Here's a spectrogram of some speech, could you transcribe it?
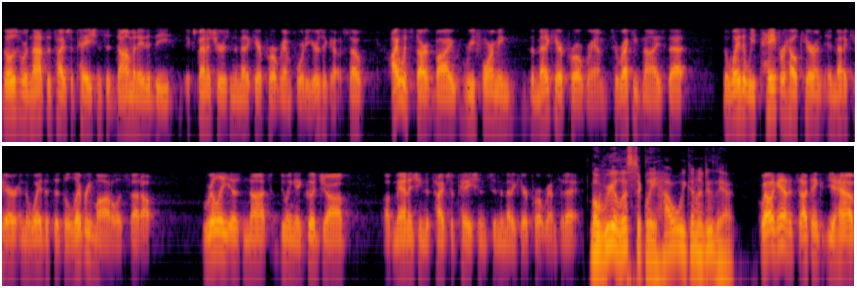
those were not the types of patients that dominated the expenditures in the Medicare program 40 years ago. So I would start by reforming the Medicare program to recognize that the way that we pay for health care in, in Medicare and the way that the delivery model is set up really is not doing a good job of managing the types of patients in the Medicare program today. Well, realistically, how are we going to do that? Well, again, I think you have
